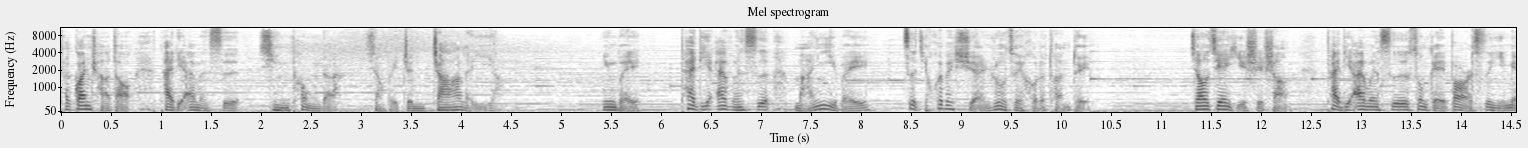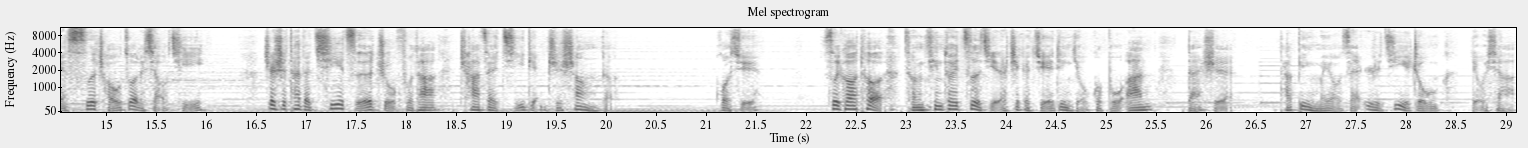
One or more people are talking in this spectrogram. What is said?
他观察到泰迪·埃文斯心痛的像被针扎了一样，因为泰迪·埃文斯满以为自己会被选入最后的团队。交接仪式上，泰迪·埃文斯送给鲍尔斯一面丝绸做的小旗，这是他的妻子嘱咐他插在几点之上的。或许，斯科特曾经对自己的这个决定有过不安，但是他并没有在日记中。留下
